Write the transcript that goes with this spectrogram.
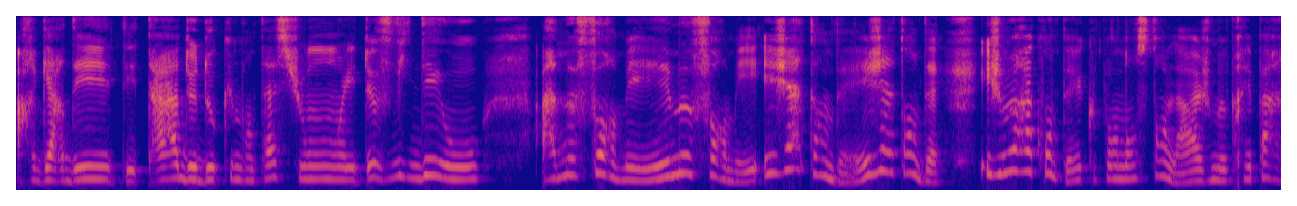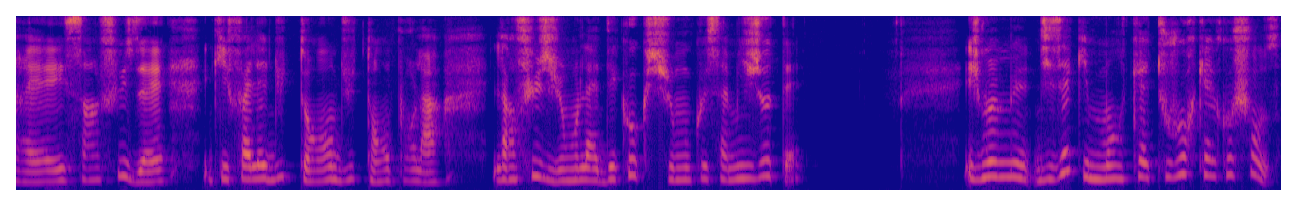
à regarder des tas de documentation et de vidéos, à me former et me former, et j'attendais et j'attendais, et je me racontais que pendant ce temps-là, je me préparais et ça infusait, et qu'il fallait du temps, du temps pour la l'infusion, la décoction, que ça mijotait. Et je me disais qu'il me manquait toujours quelque chose.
